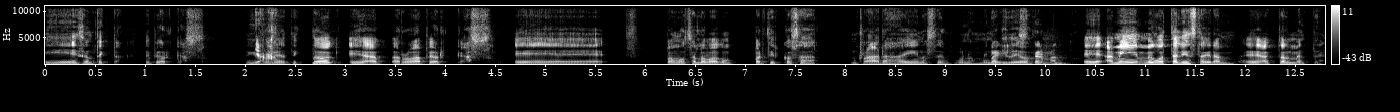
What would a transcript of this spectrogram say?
Y hice un TikTok de Peor Caso. Así que Ya. pongan TikTok, Mm. eh, a- arroba Peor Caso. Eh, vamos a usarlo para compartir cosas raras ahí, no sé, unos mini Bailes, videos. Eh, a mí me gusta el Instagram eh, actualmente,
